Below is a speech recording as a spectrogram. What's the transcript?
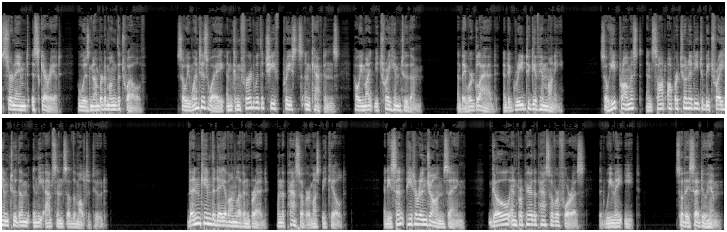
surnamed Iscariot, who was numbered among the twelve. So he went his way and conferred with the chief priests and captains, how he might betray him to them. And they were glad, and agreed to give him money. So he promised and sought opportunity to betray him to them in the absence of the multitude. Then came the day of unleavened bread, when the Passover must be killed. And he sent Peter and John, saying, Go and prepare the Passover for us, that we may eat. So they said to him,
